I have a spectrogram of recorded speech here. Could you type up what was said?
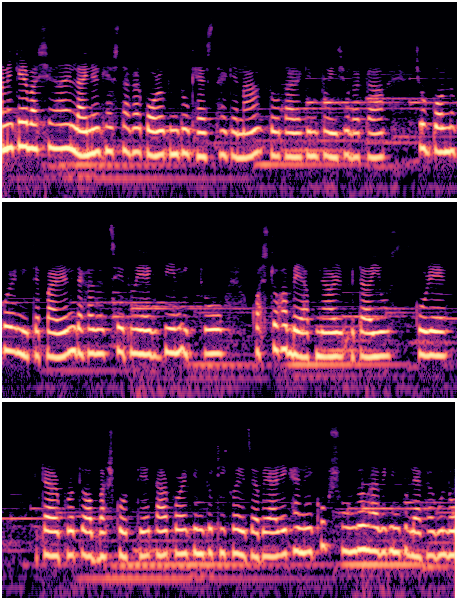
অনেকের বাসায় লাইনের গ্যাস থাকার পরও কিন্তু গ্যাস থাকে না। তো তারা কিন্তু এই চুলাটা চোখ বন্ধ করে নিতে পারেন। দেখা যাচ্ছে দু একদিন একটু কষ্ট হবে আপনার এটা ইউজ করে এটার প্রতি অভ্যাস করতে। তারপরে কিন্তু ঠিক হয়ে যাবে। আর এখানে খুব সুন্দরভাবে কিন্তু লেখাগুলো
